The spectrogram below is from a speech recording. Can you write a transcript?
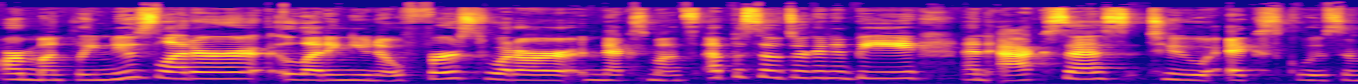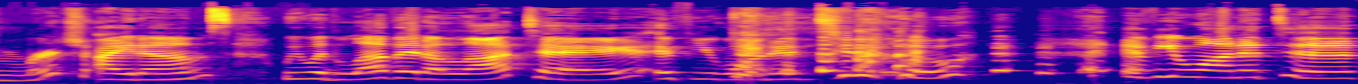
our monthly newsletter, letting you know first what our next month's episodes are going to be, and access to exclusive merch items, we would love it a latte if you wanted to. If you wanted to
